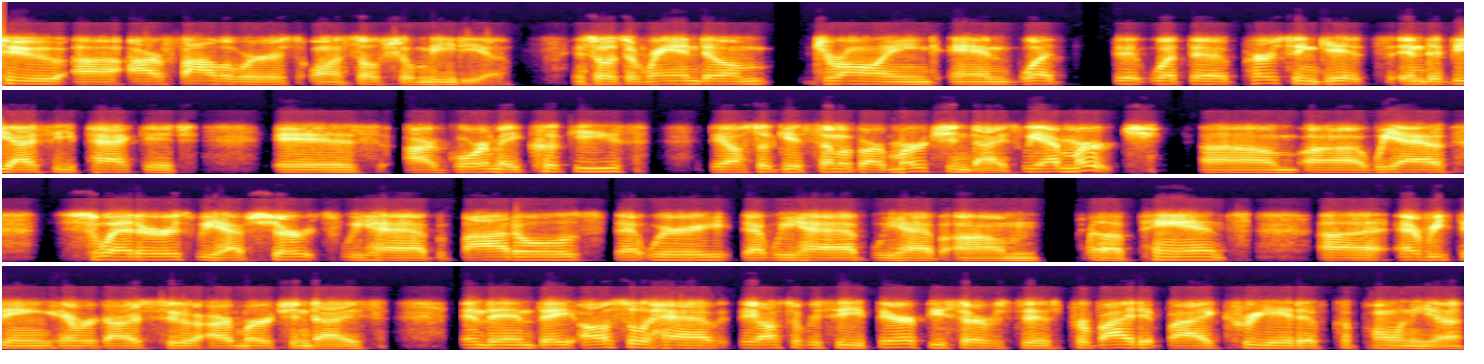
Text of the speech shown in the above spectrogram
to uh, our followers on social media. And so it's a random drawing, and what the, what the person gets in the VIC package is our gourmet cookies. They also get some of our merchandise. We have merch. Um, uh, we have sweaters, we have shirts, we have bottles that we that we have. We have um, uh, pants, uh, everything in regards to our merchandise. And then they also have, they also receive therapy services provided by Creative Kuponya,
